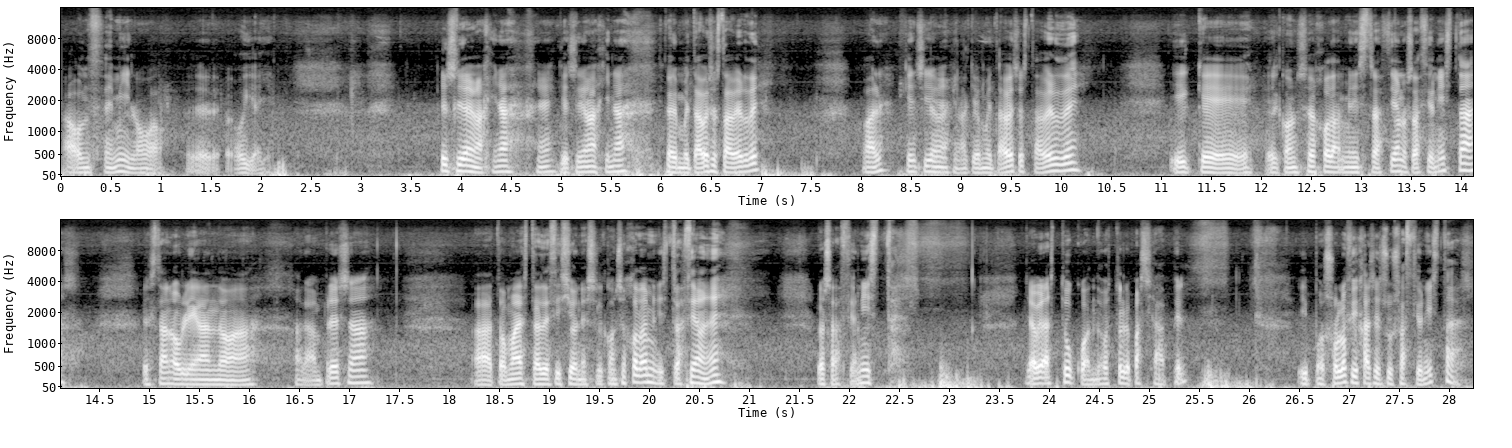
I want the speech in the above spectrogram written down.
A 11.000 eh, hoy ayer. ¿Quién se iba a imaginar? Eh? ¿Quién se iba a imaginar que el metaverso está verde? ¿Vale? ¿Quién se iba a imaginar que el metaverso está verde y que el consejo de administración, los accionistas, están obligando a, la empresa a tomar estas decisiones. El consejo de administración, ¿eh? los accionistas. Ya verás tú cuando esto le pase a Apple y por solo fijas en sus accionistas,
